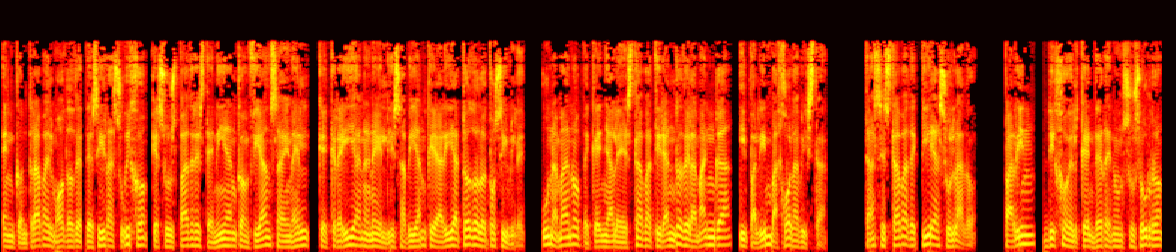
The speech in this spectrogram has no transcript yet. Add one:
encontraba el modo de decir a su hijo que sus padres tenían confianza en él, que creían en él y sabían que haría todo lo posible. Una mano pequeña le estaba tirando de la manga, y Palin bajó la vista. Tas estaba de pie a su lado. Palin, dijo el Kender en un susurro,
